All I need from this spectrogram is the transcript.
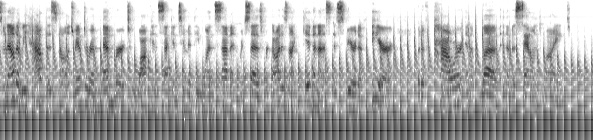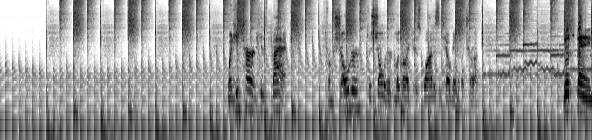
So now that we have this knowledge, we have to remember to walk in 2 Timothy 1 7, which says, For God has not given us a spirit of fear, but of power and of love and of a sound mind. When he turned his back from shoulder to shoulder, it looked like as wide as the tailgate of a truck. This thing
